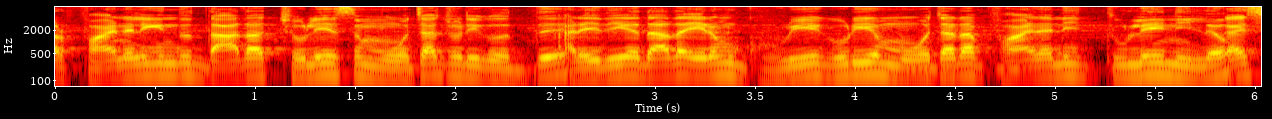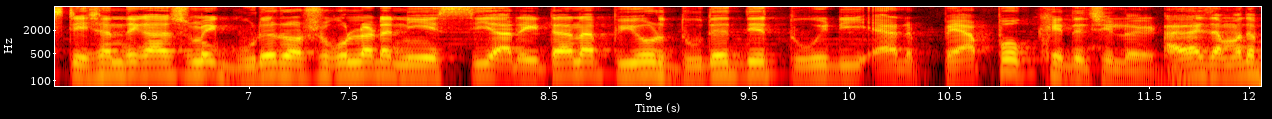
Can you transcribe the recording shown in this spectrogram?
আর ফাইনালি কিন্তু দাদা চলে এসে মোজা চুরি করতে। আর এদিকে দাদা এরকম ঘুরিয়ে ঘুরিয়ে মোজাটা ফাইনালি তুলেই নিল। গাইজ স্টেশন থেকে আসার সময় গুড়ের রসগোল্লাটা নিয়ে এসেছি, আর এটা না পিওর দুধের দিয়ে তৈরি আর ব্যাপক খেতে ছিল এটা। গাইজ আমাদের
